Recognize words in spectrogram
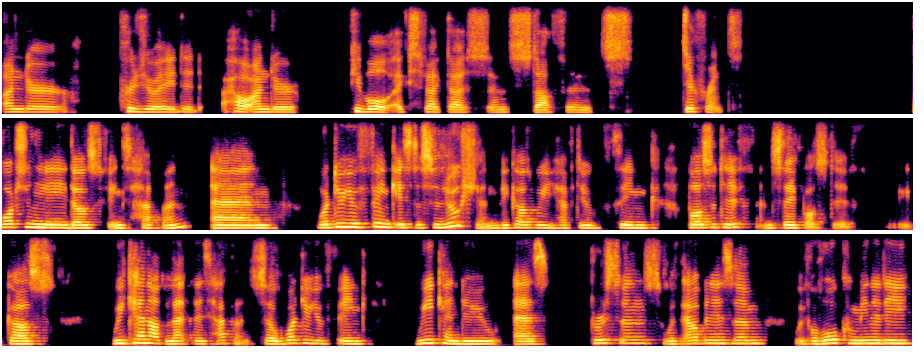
under graduated how under people expect us and stuff and it's different fortunately those things happen and what do you think is the solution? Because we have to think positive and stay positive because we cannot let this happen. So, what do you think we can do as persons with albinism, with a whole community,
